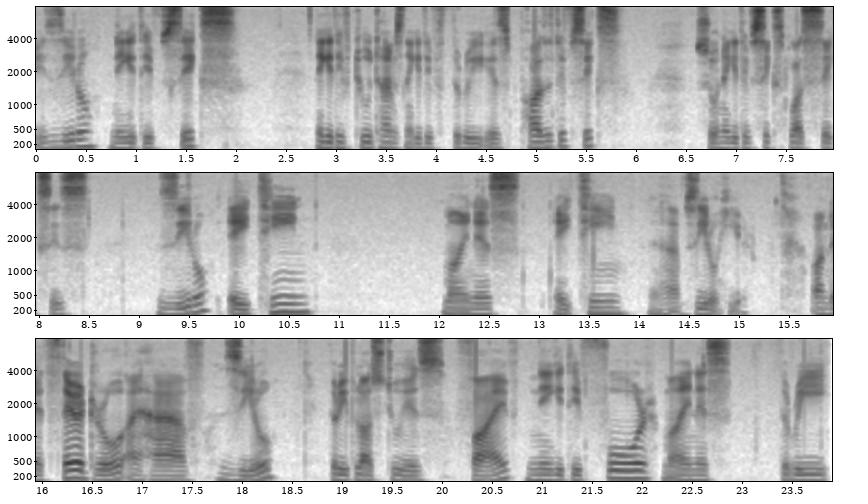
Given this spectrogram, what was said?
is 0 negative 6 negative 2 times negative 3 is positive 6 so negative 6 plus 6 is 0 18 minus 18 I have 0 here on the third row I have 0 3 plus 2 is 5 negative 4 minus 3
